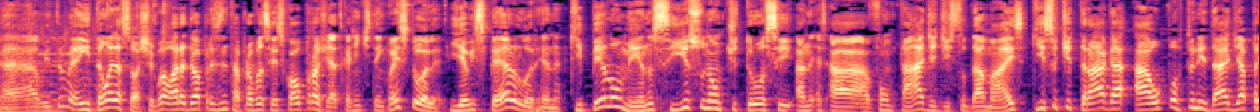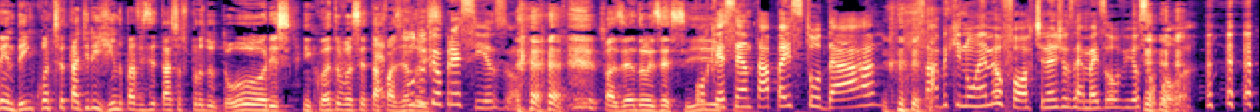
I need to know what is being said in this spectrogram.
Ah, muito bem. Então, olha só, chegou a hora de eu apresentar para vocês qual é o projeto que a gente tem com a Stoller. E eu espero, Lorena, que pelo menos, se isso não te trouxe a, a vontade de estudar mais, que isso te traga a oportunidade de aprender enquanto você está dirigindo para visitar seus produtores, enquanto você está é fazendo tudo isso. que eu preciso. fazendo o exercício. Porque sentar pra estudar, sabe que não é meu forte, né, José? Mas ouvir eu sou boa.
